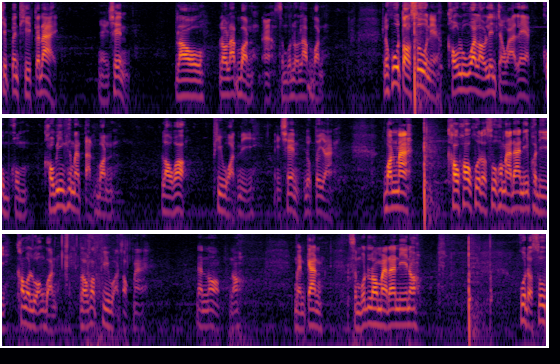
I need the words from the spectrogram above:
ทิปเปิลทีก็ได้ อย่างเช่น เราเรารับบอลอะสมมติเรารับบอลแล้วคู่ต่อสู้เนี่ยเขารู้ว่าเราเล่นจังหวะแรกคุมคุมเขาวิ่งขึ้นมาตัดบอลเราก็พีวอตหนีอย่างเช่น ยกตัวอย่าง บอลมาเข้าเข้าคู่ต่อสู้เข้ามาด้านนี้พอดีเข้ามาล้วงบอล เราก็พีวอตออกมาด้านนอกเนาะเหมือนกันสมมติเรามาด้านนี้เนาะคู่ต่อสู้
